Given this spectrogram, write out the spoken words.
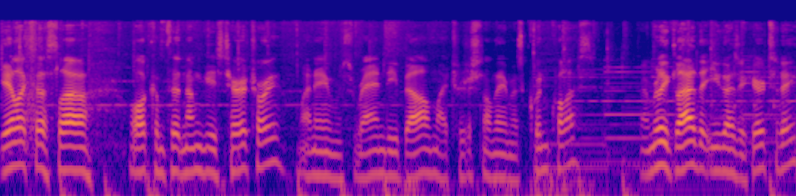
Gelakasla, uh, welcome to 'Namgis territory. My name is Randy Bell. My traditional name is Quinquilis. I'm really glad that you guys are here today.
